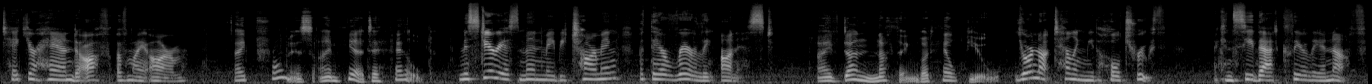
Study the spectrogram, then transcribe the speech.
Take your hand off of my arm. I promise I'm here to help. Mysterious men may be charming, but they're rarely honest. I've done nothing but help you. You're not telling me the whole truth. I can see that clearly enough.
